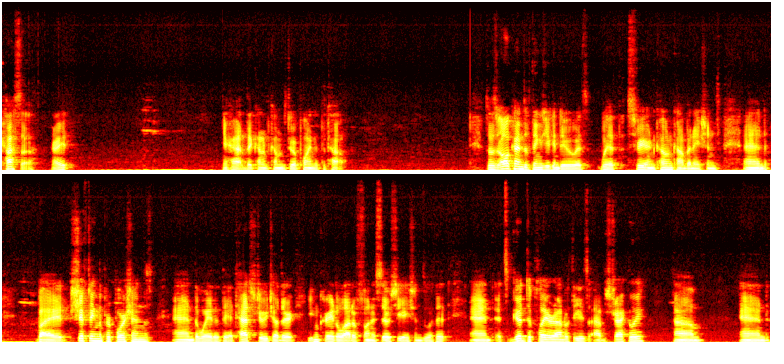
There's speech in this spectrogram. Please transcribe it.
kasa, right? Your hat that kind of comes to a point at the top. So there's all kinds of things you can do with, with sphere and cone combinations. And by shifting the proportions and the way that they attach to each other, you can create a lot of fun associations with it. And it's good to play around with these abstractly um, and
